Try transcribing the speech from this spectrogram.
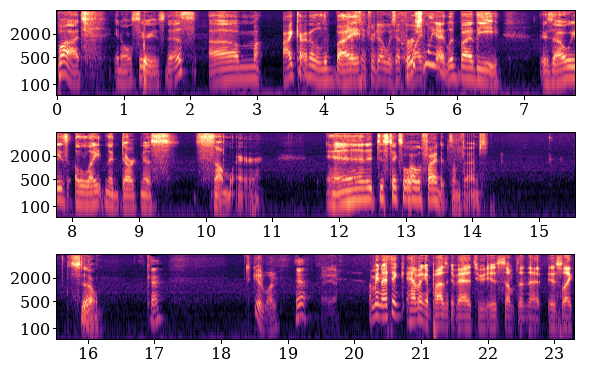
But in all seriousness, um, I kind of live by. Justin Trudeau was at the White Personally, I live by the. There's always a light in the darkness somewhere, and it just takes a while to find it sometimes. So, okay. it's a good one. Yeah. Yeah. I mean, I think having a positive attitude is something that is like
